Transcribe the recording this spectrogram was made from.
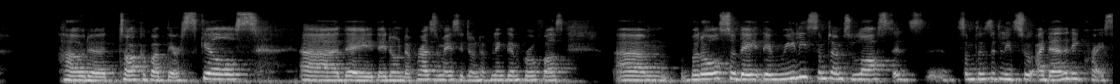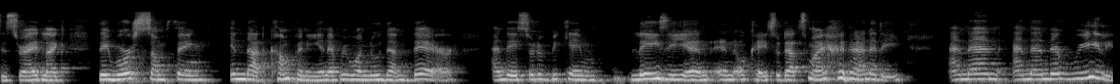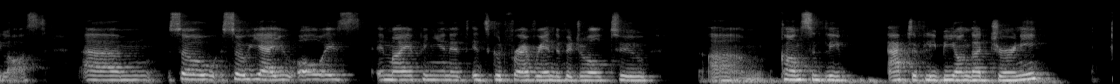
how to talk about their skills uh, they they don't have resumes they don't have linkedin profiles. Um, but also they they really sometimes lost it's sometimes it leads to identity crisis right? Like they were something in that company and everyone knew them there and they sort of became lazy and and okay so that's my identity and then and then they're really lost. Um, so so yeah you always in my opinion it, it's good for every individual to um, constantly actively be on that journey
